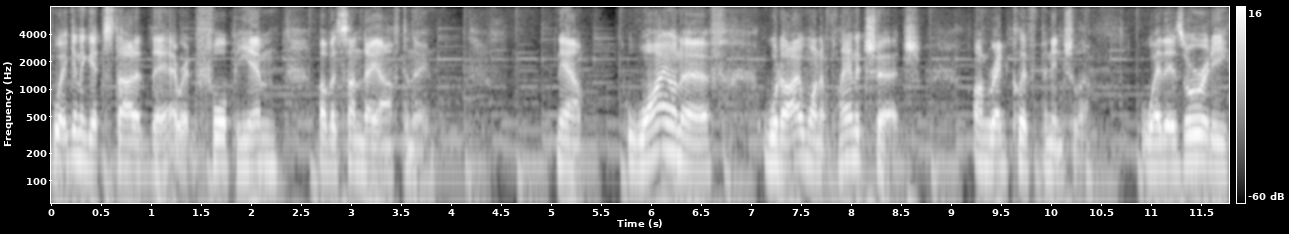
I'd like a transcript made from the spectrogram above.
We're going to get started there at 4 pm of a Sunday afternoon. Now, why on earth would I want to plant a church on Redcliffe Peninsula where there's already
